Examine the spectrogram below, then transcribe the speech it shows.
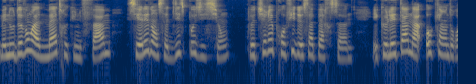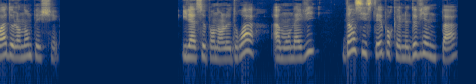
mais nous devons admettre qu'une femme, si elle est dans cette disposition, peut tirer profit de sa personne, et que l'État n'a aucun droit de l'en empêcher. Il a cependant le droit, à mon avis, d'insister pour qu'elle ne devienne pas,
